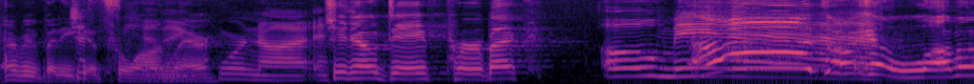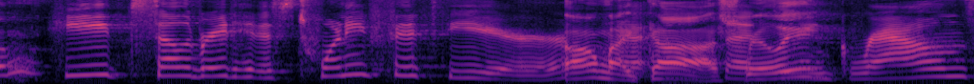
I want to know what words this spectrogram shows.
Everybody Just gets along kidding. there. We're not. Do you know Dave Purbeck? Oh, man. Oh, don't you love him? He celebrated his 25th year. Oh, my gosh, Homestead really? grounds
